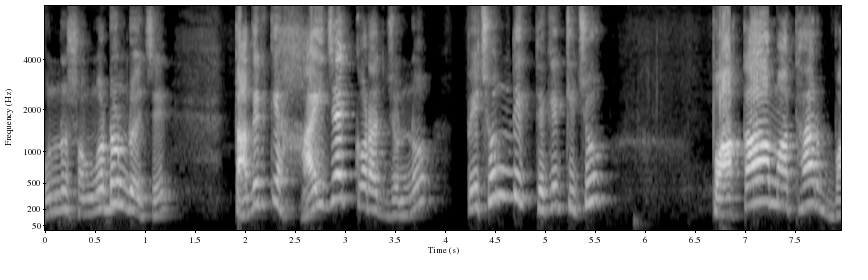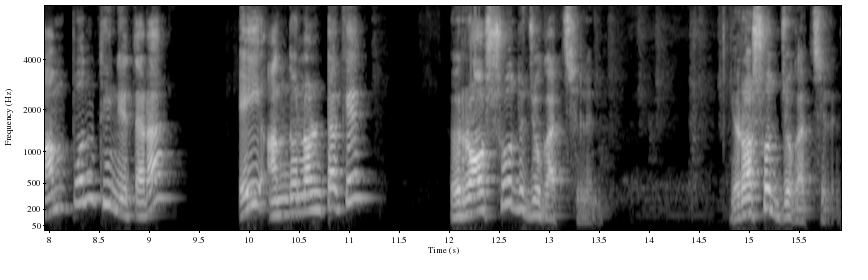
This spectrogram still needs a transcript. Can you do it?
অন্য সংগঠন রয়েছে, তাদেরকে হাইজ্যাক করার জন্য পেছন দিক থেকে কিছু পাকা মাথার বামপন্থী নেতারা এই আন্দোলনটাকে রসদ যোগাচ্ছিলেন। রসদ যোগাচ্ছিলেন।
